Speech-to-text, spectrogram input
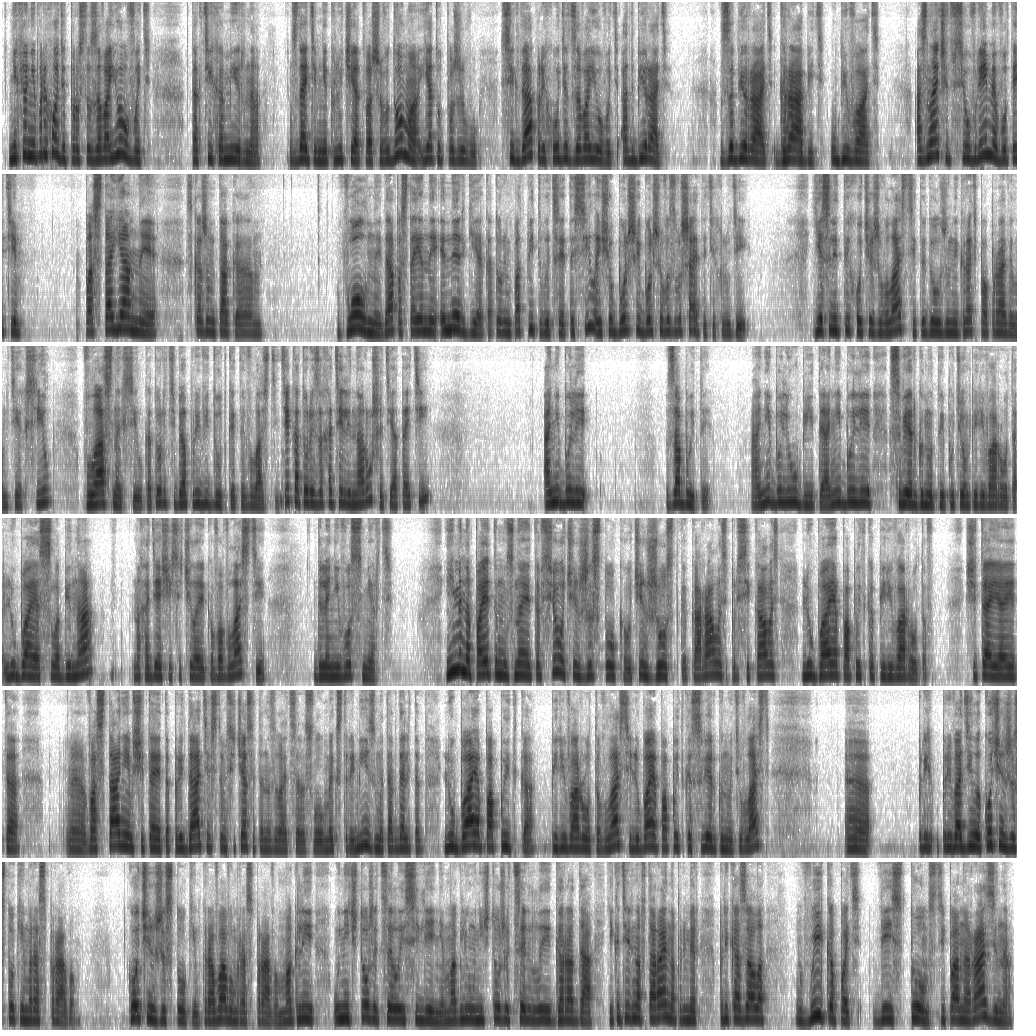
Никто не приходит просто завоевывать так тихо, мирно. Сдайте мне ключи от вашего дома, я тут поживу. Всегда приходят завоевывать, отбирать, забирать, грабить, убивать А значит, все время вот эти постоянные, скажем так, э, волны, да, постоянная энергия, которым подпитывается эта сила, еще больше и больше возвышает этих людей. Если ты хочешь власти, ты должен играть по правилам тех сил, властных сил, которые тебя приведут к этой власти. Те, которые захотели нарушить и отойти, они были забыты. Они были убиты, они были свергнуты путем переворота. Любая слабина, находящаяся человека во власти, для него смерть. Именно поэтому, зная это все, очень жестоко, очень жестко каралась, пресекалась любая попытка переворотов, считая это э, восстанием, считая это предательством. Сейчас это называется словом экстремизм и так далее. Так. Любая попытка переворота власти, любая попытка свергнуть власть э, при, приводила к очень жестоким расправам, к очень жестоким, кровавым расправам. Могли уничтожить целые селения, могли уничтожить целые города. Екатерина II, например, приказала выкопать весь дом Степана Разина.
